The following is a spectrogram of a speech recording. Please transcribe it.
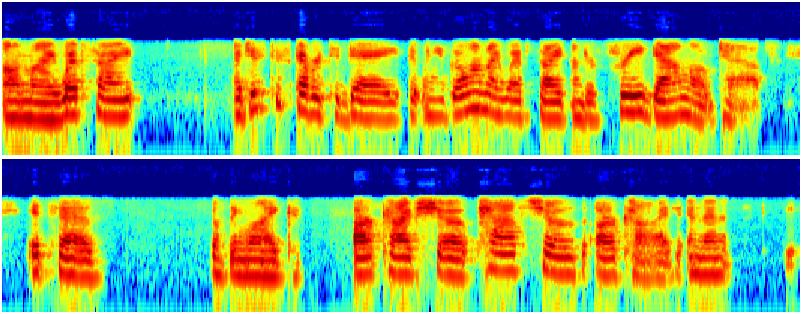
on my website I just discovered today that when you go on my website under free download tabs, it says something like archive show, path shows archive, and then it's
